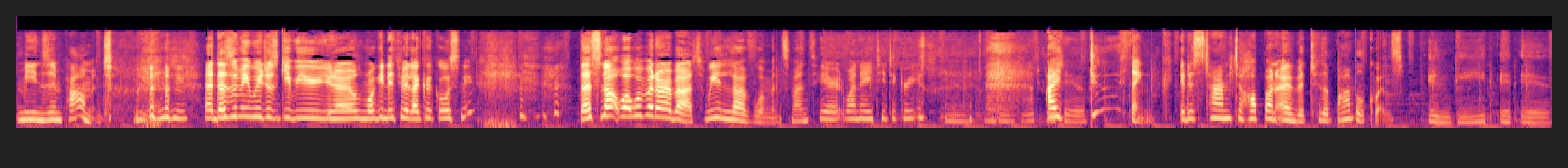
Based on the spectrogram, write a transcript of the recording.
means empowerment. that doesn't mean we just give you, you know, walking it through like a course. That's not what women are about. We love Women's Month here at 180 Degrees. Mm, I do. do think it is time to hop on over to the Bible quiz. Indeed, it is.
